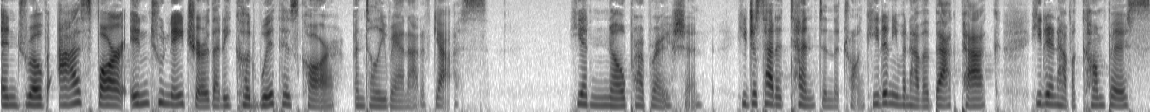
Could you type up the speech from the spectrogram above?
and drove as far into nature that he could with his car until he ran out of gas. He had no preparation. He just had a tent in the trunk. He didn't even have a backpack. He didn't have a compass.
